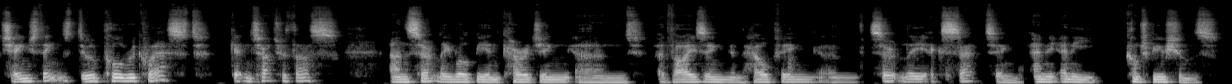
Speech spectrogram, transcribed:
change things, do a pull request, get in touch with us. And certainly we'll be encouraging and advising and helping and certainly accepting any any contributions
